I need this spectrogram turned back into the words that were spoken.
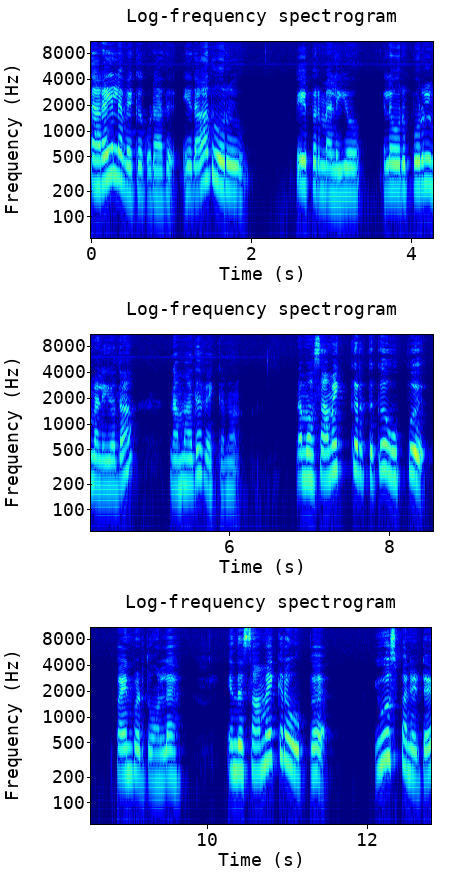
தரையில் வைக்கக்கூடாது. ஏதாவது ஒரு பேப்பர் மேலேயோ இல்லை ஒரு பொருள் மேலேயோ தான் நம்ம அதை வைக்கணும். நம்ம சமைக்கிறதுக்கு உப்பு பயன்படுத்துவோம்ல இந்த சமைக்கிற உப்பை யூஸ் பண்ணிவிட்டு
